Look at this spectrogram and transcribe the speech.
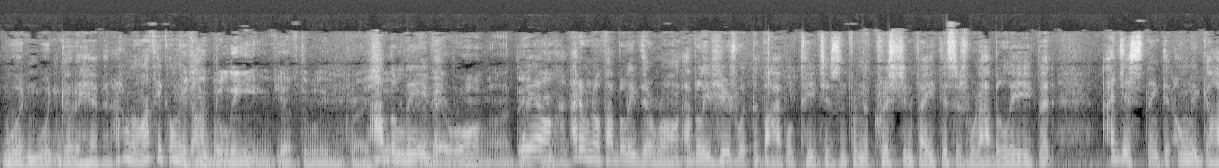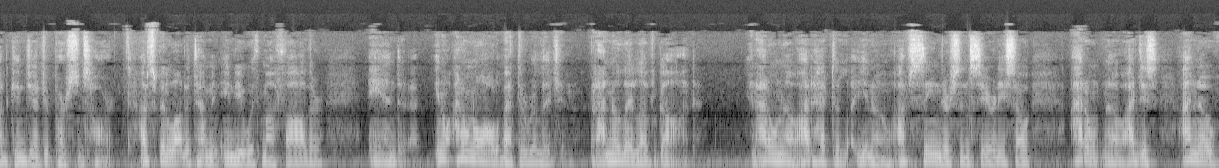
would and wouldn't go to heaven. I don't know. I think only Because you believe, you have to believe in Christ. I So believe they're, it. they're wrong, aren't they? Well, you- I don't know if I believe they're wrong. I believe here's what the Bible teaches, and from the Christian faith, this is what I believe. But I just think that only God can judge a person's heart. I've spent a lot of time in India with my father, and, uh, you know, I don't know all about their religion, but I know they love God. And I don't know. I'd have to, you know, I've seen their sincerity. So I don't know. I just, I know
